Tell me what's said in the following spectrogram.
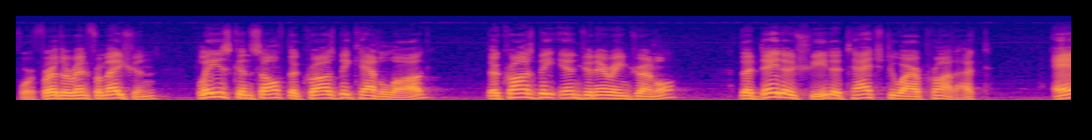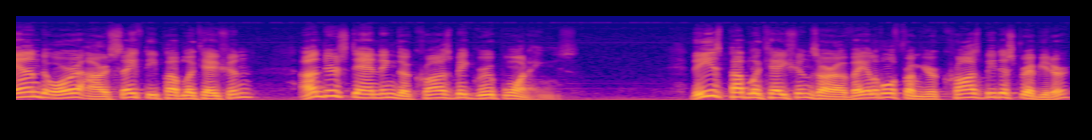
For further information, please consult the Crosby Catalog, the Crosby Engineering Journal, the data sheet attached to our product, and or our safety publication, Understanding the Crosby Group Warnings. These publications are available from your Crosby distributor,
